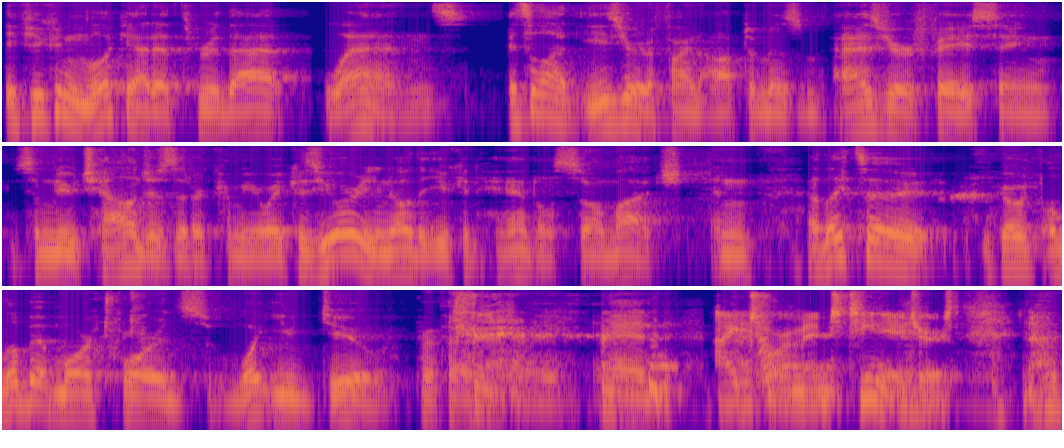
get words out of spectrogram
if you can look at it through that lens, it's a lot easier to find optimism as you're facing some new challenges that are coming your way because you already know that you can handle so much. And I'd like to go a little bit more towards what you do professionally. and I torment teenagers. No.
